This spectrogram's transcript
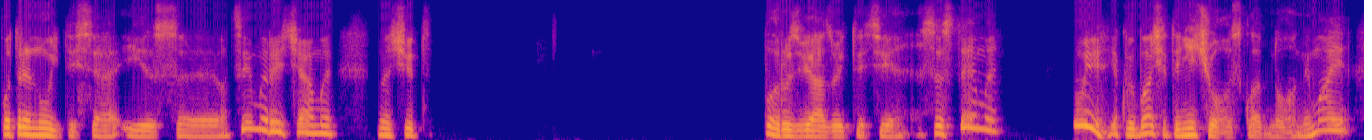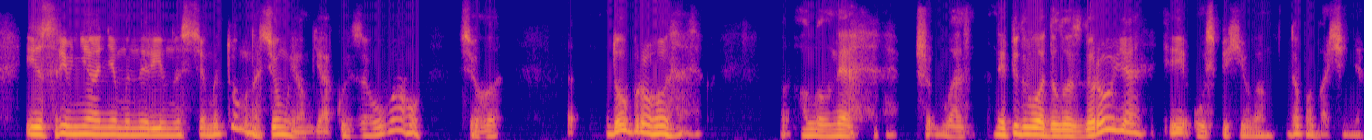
потренуйтеся із е, цими речами, значить, порозв'язуйте ці системи. Ну і, як ви бачите, нічого складного немає із рівняннями нерівностями. Тому на цьому я вам дякую за увагу. Всього доброго. Головне, щоб вас не підводило здоров'я і успіхів вам. До побачення.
